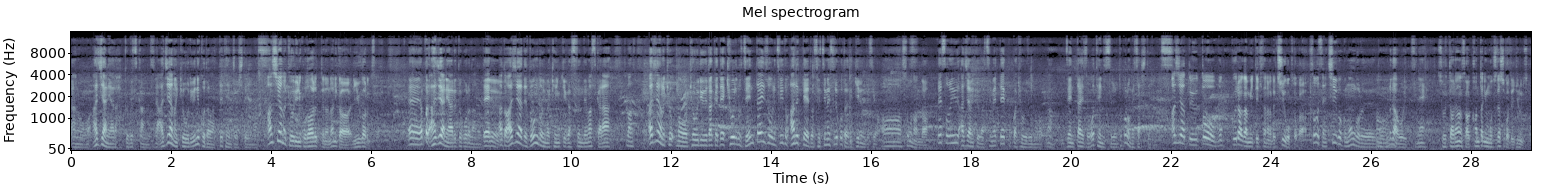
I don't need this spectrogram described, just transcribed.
あのアジアにある博物館ですね。アジアの恐竜にこだわって展示をしています、アジアの恐竜にこだわるっていうのは何か理由があるんですか？えーやっぱりアジアにあるところなので、ええ。あとアジアでどんどん今研究が進んでますから、まあ、アジアの恐の恐竜だけで恐竜の全体像についてもある程度説明することができるんですよ。ああそうなんだ。でそういうアジアの恐竜を集めてここは恐竜の、まあ全体像を展示するところを目指しています。アジアというと僕らが見てきた中で中国とか。そうですね。中国モンゴルのものが多いですね、それってあれなんですか？簡単に持ち出しとかできるんですか？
